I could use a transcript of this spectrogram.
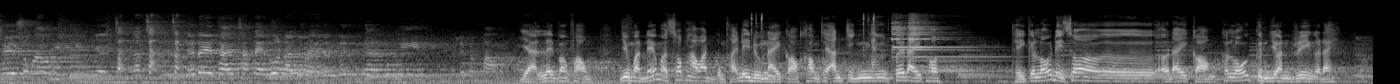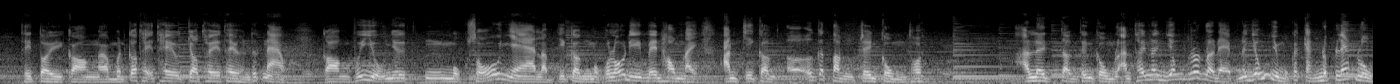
thế thuê shop house thì chặn chặn chặn ở đây chặn này luôn là đường này lên ờ, công ty, lên văn phòng. Dạ lên văn phòng. Nhưng mà nếu mà shop house anh cũng phải đi đường này, Còn không thì anh chỉ ngăn tới đây thôi. Thì cái lối đi số ờ, ở đây, còn cái lối kinh doanh riêng ở đây. Thì tùy còn ờ, mình có thể theo, cho thuê theo hình thức nào. Còn ví dụ như ừ, một số nhà là chỉ cần một cái lối đi bên hông này, Anh chỉ cần ở cái tầng trên cùng thôi. Anh lên tầng trên cùng là anh thấy nó giống, rất là đẹp, nó giống như một cái căn duplex luôn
